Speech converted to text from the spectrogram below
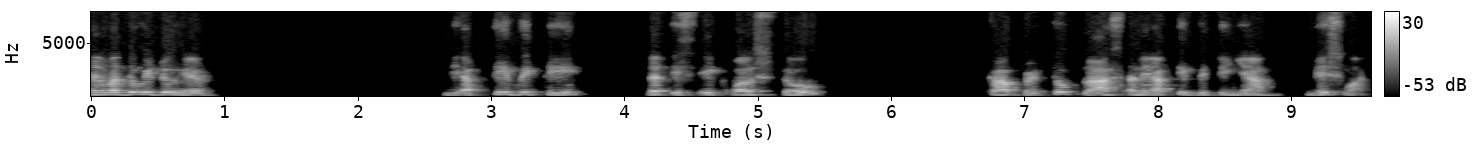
and what do we do here? The activity that is equals to copper 2 plus, ano yung activity niya? This one.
